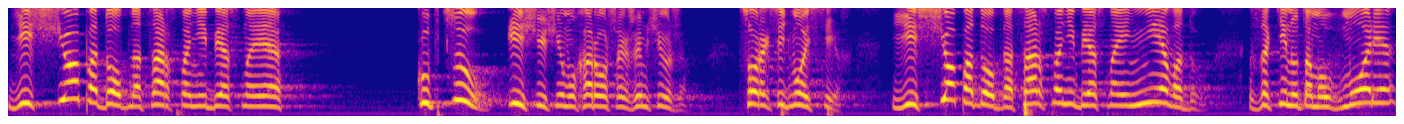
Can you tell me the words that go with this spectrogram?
Еще подобно Царство Небесное купцу, ищущему хороших жемчужин. 47 стих. Еще подобно Царство Небесное неводу, закинутому в море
